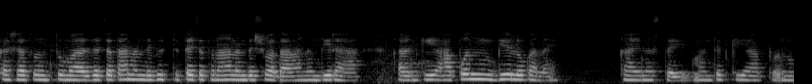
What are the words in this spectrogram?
कशातून तुम्हाला ज्याच्यात आनंद भेटतो त्याच्यातून आनंद शोधा आनंदी राहा. कारण की आपण गेलो का नाही काय नसतंय. म्हणतात की आपण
